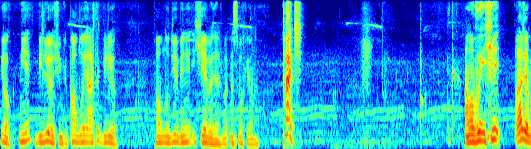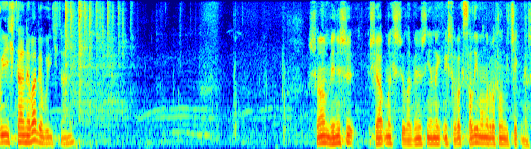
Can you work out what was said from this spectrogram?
Yok. Niye? Biliyor çünkü. Pablo'yu artık biliyor. Pablo diyor beni ikiye böler. Bak nasıl bakıyor ona. Paç! Ama bu iki var ya bu iki tane var ya bu iki tane. Şu an Venüs'ü şey yapmak istiyorlar. Venüs'ün yanına gitmek istiyorlar. Bak salayım onları bakalım gidecekler.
